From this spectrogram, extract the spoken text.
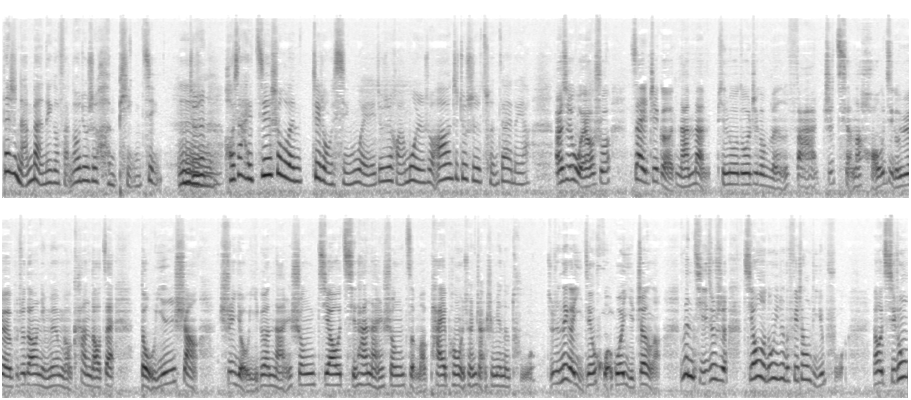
但是男版那个反倒就是很平静，就是好像还接受了这种行为，就是好像默认说啊，这就是存在的呀。而且我要说。在这个男版拼多多这个文发之前的好几个月，不知道你们有没有看到，在抖音上是有一个男生教其他男生怎么拍朋友圈展示面的图，就是那个已经火过一阵了。问题就是教的东西真的非常离谱。然后其中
